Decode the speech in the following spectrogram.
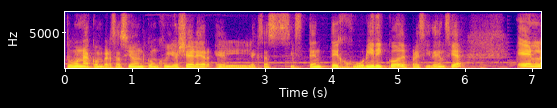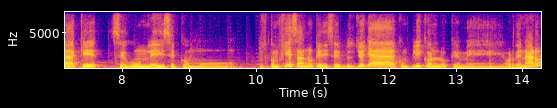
tuvo una conversación con Julio Scherer, el ex asistente jurídico de presidencia, en la que, según le dice como pues confiesa, ¿no? Que dice, pues yo ya cumplí con lo que me ordenaron.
